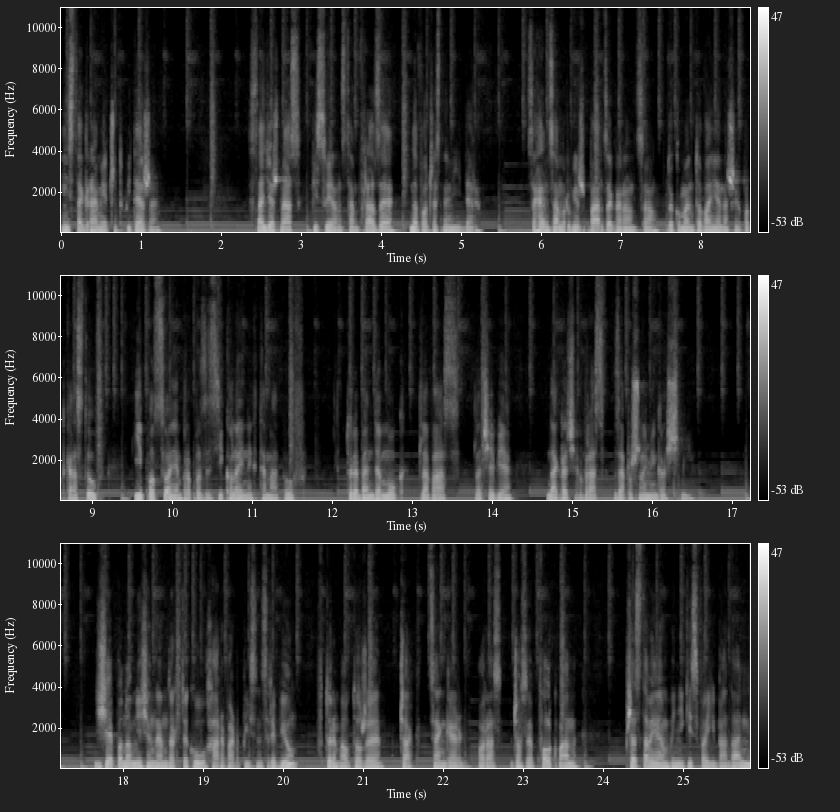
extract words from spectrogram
Instagramie czy Twitterze. Znajdziesz nas wpisując tam frazę nowoczesny lider. Zachęcam również bardzo gorąco do komentowania naszych podcastów i podsyłania propozycji kolejnych tematów, które będę mógł dla Was, dla Ciebie, nagrać wraz z zaproszonymi gośćmi. Dzisiaj ponownie sięgnąłem do artykułu Harvard Business Review, w którym autorzy Chuck Zenger oraz Joseph Folkman przedstawiają wyniki swoich badań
